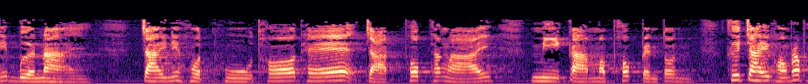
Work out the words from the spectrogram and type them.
นี่เบื่อหน่าย ใจนี่หดหูท้อแท้จากภพทั้งหลาย มีกามมาพบเป็นต้น คือใจของพระโพ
